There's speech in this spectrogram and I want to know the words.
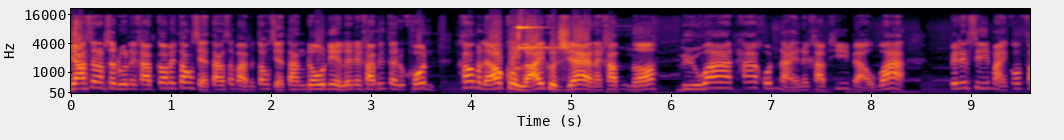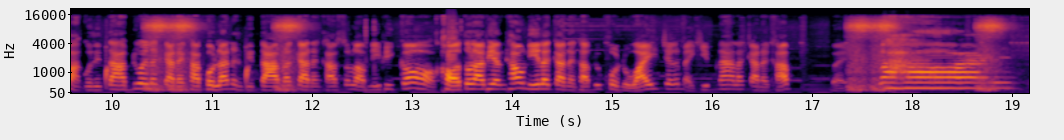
อยากสนับสนุนนะครับก็ไม่ต้องเสียตังค์สบายไม่ต้องเสียตังค์โดเนทเลยนะครับพี่แต่ทุกคนเข้ามาแล้วกดไลค์กดแชร์นะครับเนาะหรือว่าถ้าคนไหนนะครับที่แบบว่าเป็น MC ใหม่ก็ฝากกดติดตามด้วยแล้วกันนะครับ คนละหนึ่งติดตามแล้วกันนะครับสำหรับนี้พี่ก็ขอตัวลาเพียงเท่านี้แล้วกันนะครับ ทุกคนไว้เจอกันใหม่คลิปหน้าแล้วกันนะครับ บ๊ายบาย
